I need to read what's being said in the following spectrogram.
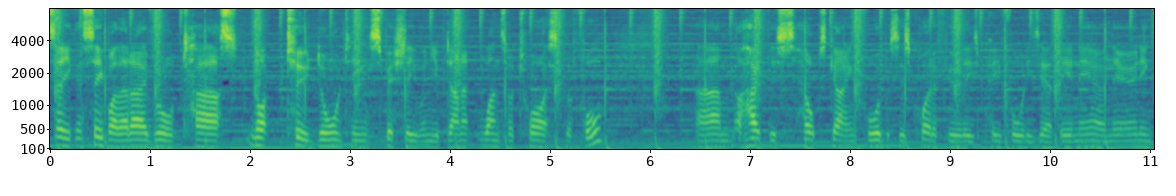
So you can see by that overall task, not too daunting, especially when you've done it once or twice before. Um, I hope this helps going forward because there's quite a few of these P40s out there now and they're earning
